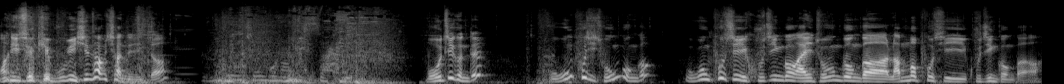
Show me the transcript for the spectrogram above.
아니 이 새끼 무빙 신상치 않네 진짜 뭐지 근데? 50포시 좋은 건가? 50포시 굳인 건 아니 좋은 건가 람머 포시 굳인 건가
